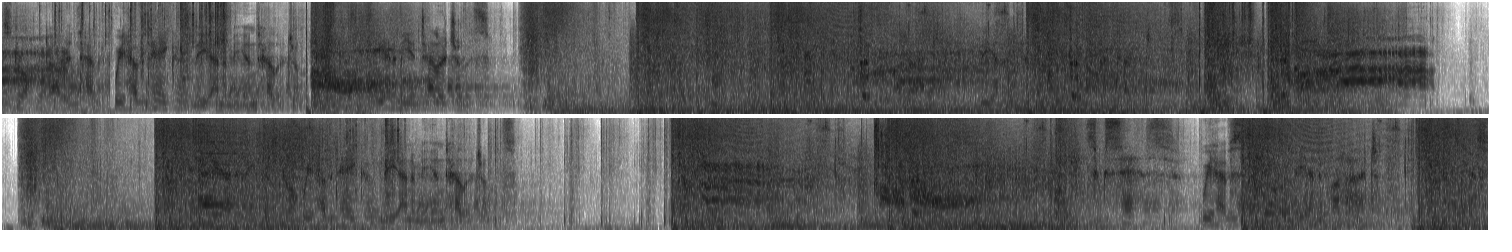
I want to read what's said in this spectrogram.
our intelligence. We have taken the enemy intelligence. Dropped the enemy intelligence. The enemy has taken intelligence. The enemy has dropped. We have taken the enemy intelligence. Success. We have secured the enemy alert.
